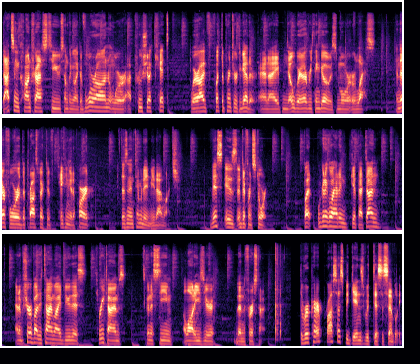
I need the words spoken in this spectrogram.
That's in contrast to something like a Voron or a Prusa kit where I've put the printer together and I know where everything goes more or less. And therefore the prospect of taking it apart doesn't intimidate me that much. This is a different story, but we're gonna go ahead and get that done. And I'm sure by the time I do this three times, it's gonna seem a lot easier than the first time. The repair process begins with disassembly.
